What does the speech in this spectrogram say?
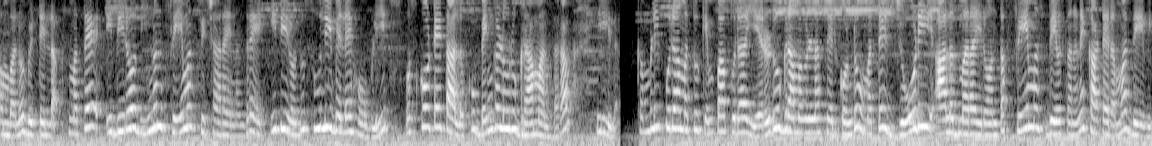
ಕಂಬನೂ ಬಿಟ್ಟಿಲ್ಲ. ಮತ್ತು ಇದಿರೋದು ಇನ್ನೊಂದು ಫೇಮಸ್ ವಿಚಾರ ಏನಂದರೆ, ಇದಿರೋದು ಸೂಲಿಬೆಲೆ ಹೋಬಳಿ, ಹೊಸಕೋಟೆ ತಾಲೂಕು ಬೆಂಗಳೂರು ಗ್ರಾಮಾಂತರ. ಇಲ್ಲಿದೆ. ಕಂಬಳಿಪುರ ಮತ್ತು ಕೆಂಪಾಪುರ ಎರಡೂ ಗ್ರಾಮಗಳನ್ನ ಸೇರಿಕೊಂಡು ಮತ್ತೆ ಜೋಡಿ ಆಲದ ಮರ ಇರುವಂಥ ಫೇಮಸ್ ದೇವಸ್ಥಾನನೇ ಕಾಟೇರಮ್ಮ ದೇವಿ.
